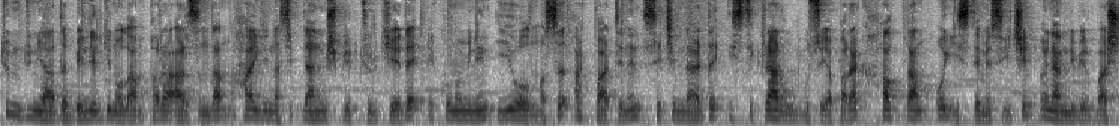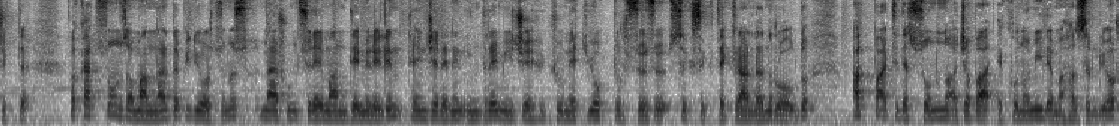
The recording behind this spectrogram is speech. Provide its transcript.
tüm dünyada belirgin olan para arzından hayli nasiplenmiş bir Türkiye'de ekonominin iyi olması AK Parti'nin seçimlerde istikrar vurgusu yaparak halktan oy istemesi için önemli bir başlıktı. Fakat son zamanlarda biliyorsunuz merhum Süleyman Demirel'in tencerenin indiremeyeceği hükümet yoktur sözü sık sık tekrarlanır oldu. AK Parti de sonunu acaba ekonomiyle mi hazırlıyor?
